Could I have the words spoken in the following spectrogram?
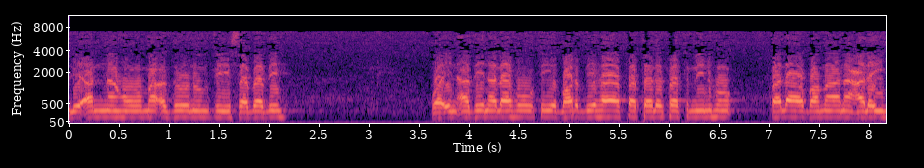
لأنه مأذون في سببه. وإن أذن له في ضربها فتلفت منه فلا ضمان عليه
